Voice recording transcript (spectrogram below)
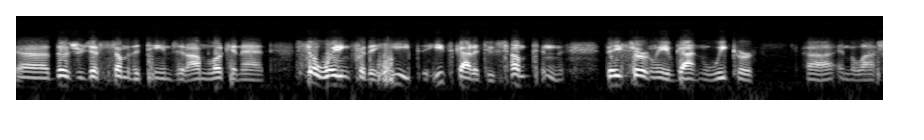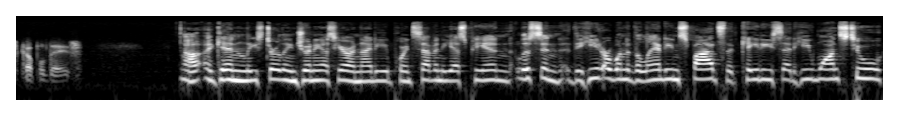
uh, those are just some of the teams that I'm looking at. Still waiting for the Heat. The Heat's got to do something. They certainly have gotten weaker uh, in the last couple days. Uh, again, Lee Sterling joining us here on 98.7 ESPN. Listen, the Heat are one of the landing spots that KD said he wants to,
